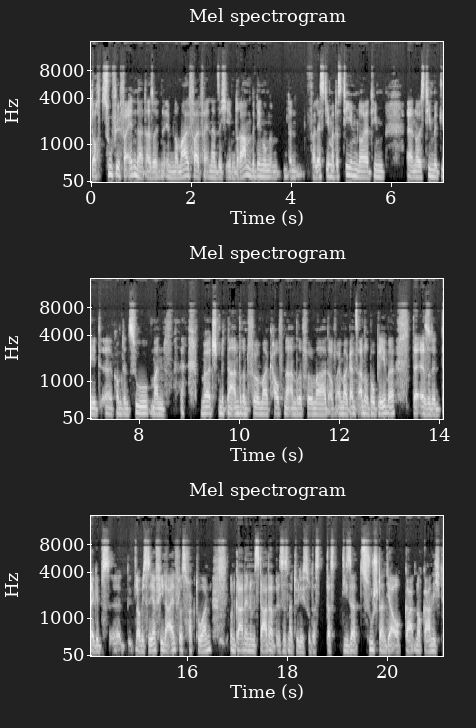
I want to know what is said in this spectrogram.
doch zu viel verändert. Also in, im Normalfall verändern sich eben Rahmenbedingungen, dann verlässt jemand das Team, neuer Team, äh, neues Teammitglied äh, kommt hinzu, man mergt mit einer anderen Firma, kauft eine andere Firma, hat auf einmal ganz andere Probleme. Da, also da, da gibt es, äh, glaube ich, sehr viele Einflussfaktoren. Und gerade in einem Startup ist es natürlich so, dass, dass dieser Zustand ja auch gar, noch gar nicht,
